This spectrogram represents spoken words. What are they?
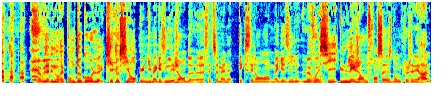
Là, Vous allez nous répondre. De Gaulle, qui est aussi en une du magazine Légende euh, cette semaine. Excellent magazine, le voici. Une légende française, donc, le général.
